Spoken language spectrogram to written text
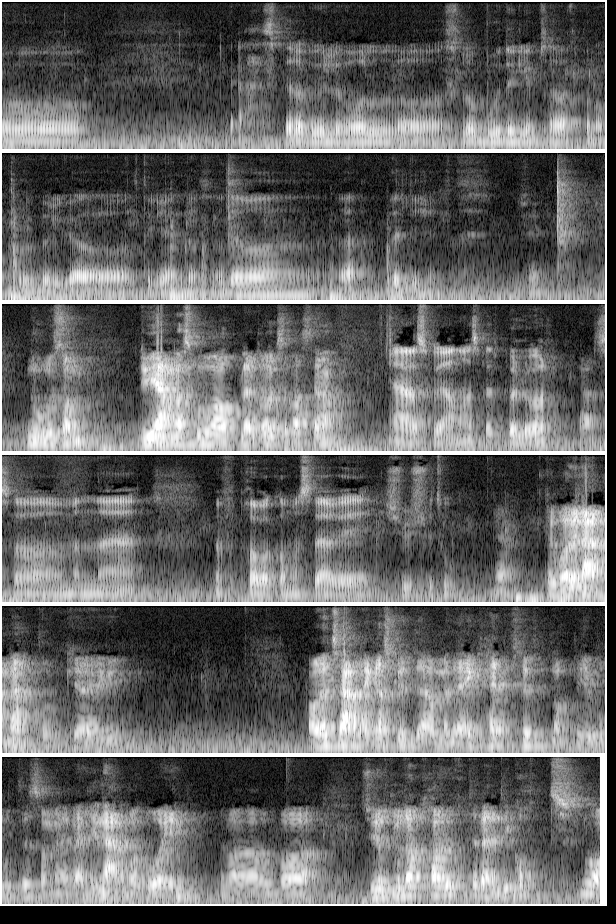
Og ja, spille på Ullevål og slå Bodø-Glimt har vært på en oppoverbølge og alt det greiene der. Så det var, ja, veldig kjekt. Noe som du gjerne skulle ha opplevd òg, Sebastian? Ja, jeg skulle gjerne ha spilt på Ullevål, Ja. så, men eh, vi får prøve å komme oss der i 2022. Ja. Dere var jo nærme. Dere har jo tverrleggerskudd der med deg helt til slutten oppe i Bodø, som er veldig nærme å gå inn. Det var, var surt, men dere har gjort det veldig godt nå,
